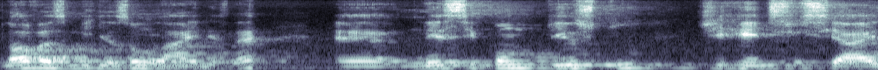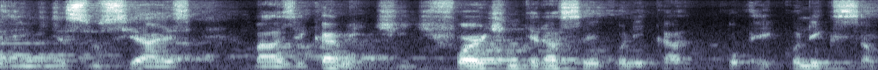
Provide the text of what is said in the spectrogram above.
novas mídias online, né, é, nesse contexto de redes sociais e mídias sociais, basicamente, de forte interação e conexão.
